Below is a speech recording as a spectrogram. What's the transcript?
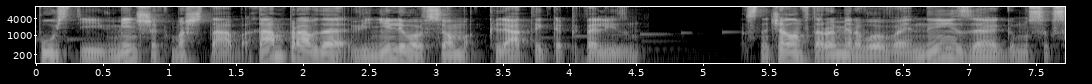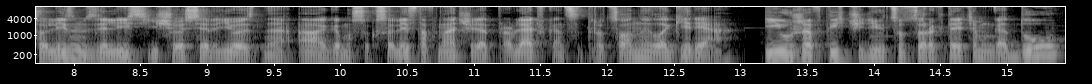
пусть и в меньших масштабах. Там, правда, винили во всем клятый капитализм. С началом Второй мировой войны за гомосексуализм взялись еще серьезнее, а гомосексуалистов начали отправлять в концентрационные лагеря. И уже в 1943 году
